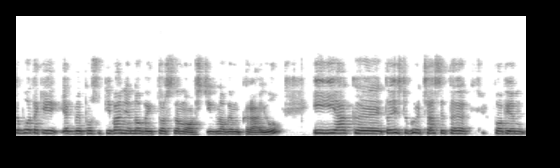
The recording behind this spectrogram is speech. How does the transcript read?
to było takie jakby poszukiwanie nowej tożsamości w nowym kraju. I jak to jeszcze były czasy, te powiem,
